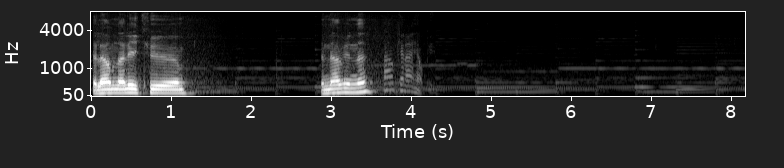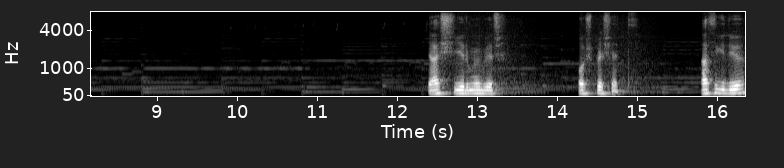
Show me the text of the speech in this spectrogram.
Selamun aleyküm. Sen ne yapıyorsun lan? Yaş 21. Hoş beş et. Nasıl gidiyor?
